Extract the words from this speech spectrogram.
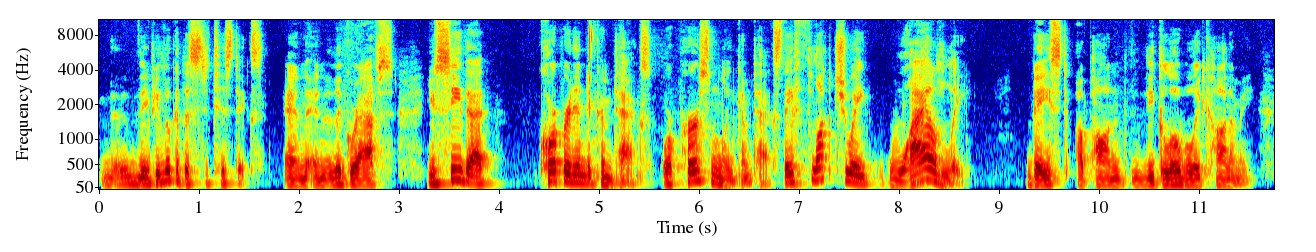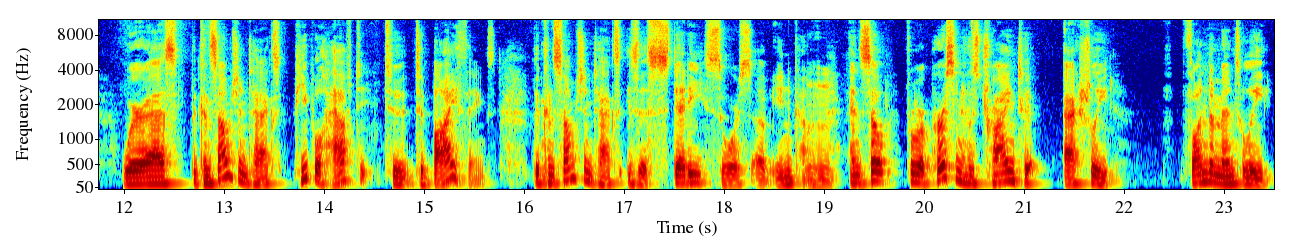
if you look at the statistics and, and the graphs, you see that corporate income tax or personal income tax, they fluctuate wildly based upon the global economy. Whereas the consumption tax, people have to, to, to buy things. The consumption tax is a steady source of income. Mm-hmm. And so, for a person who's trying to actually fundamentally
